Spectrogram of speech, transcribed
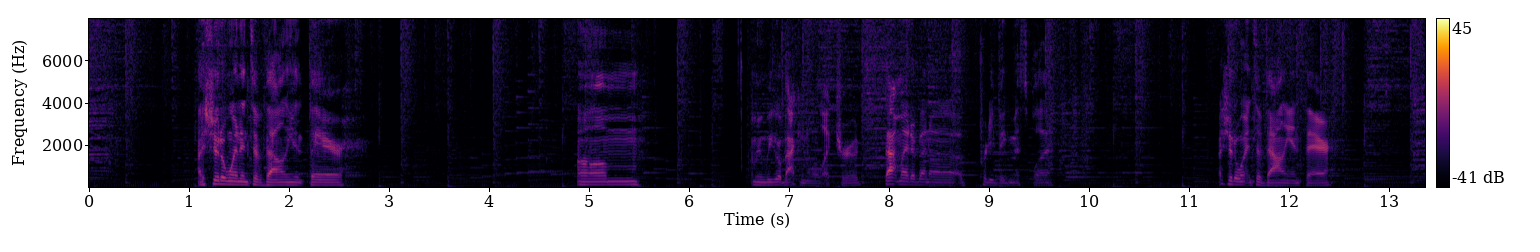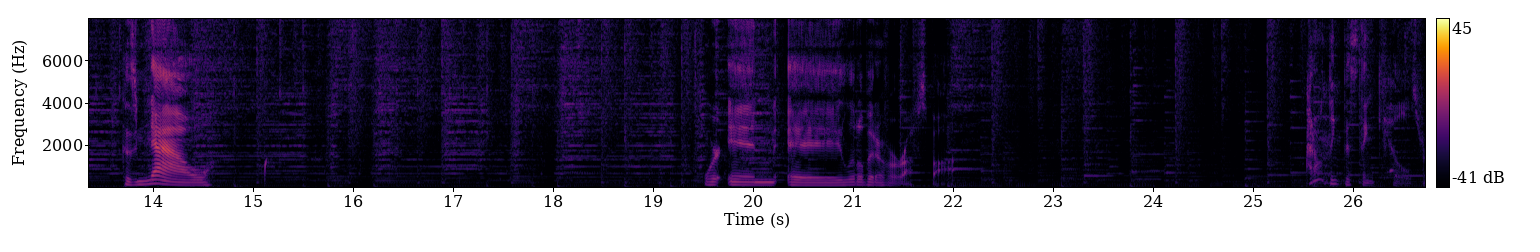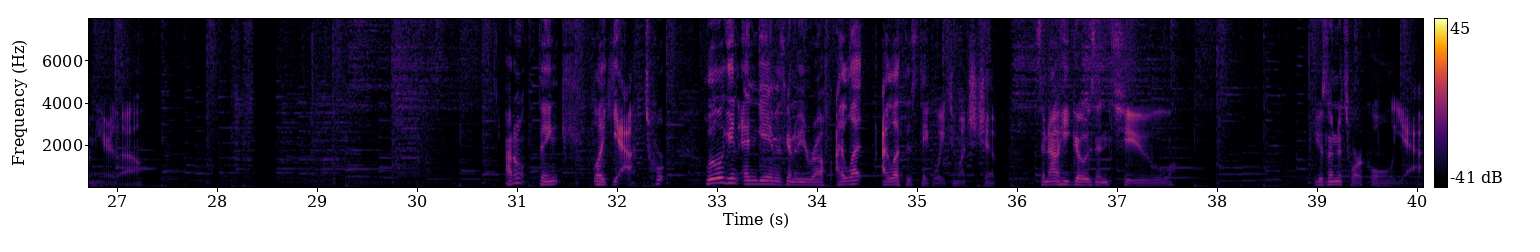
I should have went into Valiant there. Um I mean, we go back into Electrode. That might have been a, a pretty big misplay. I should have went into Valiant there. Because now... We're in a little bit of a rough spot. I don't think this thing kills from here, though. I don't think... Like, yeah. Tor Lilligant endgame is going to be rough. I let I let this take way too much chip. So now he goes into... He goes into Torkoal, yeah.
